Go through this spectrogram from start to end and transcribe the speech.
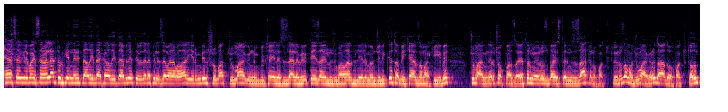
Evet sevgili bahis severler, Türkiye'nin en iddialı iddia kanalı İddia Bilir TV'den hepinize merhabalar. 21 Şubat Cuma gününün bülteniyle sizlerle birlikteyiz. Hayırlı cumalar dileyelim öncelikle. Tabii ki her zamanki gibi Cuma günleri çok fazla yatırmıyoruz. Bahislerimizi zaten ufak tutuyoruz ama Cuma günü daha da ufak tutalım.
